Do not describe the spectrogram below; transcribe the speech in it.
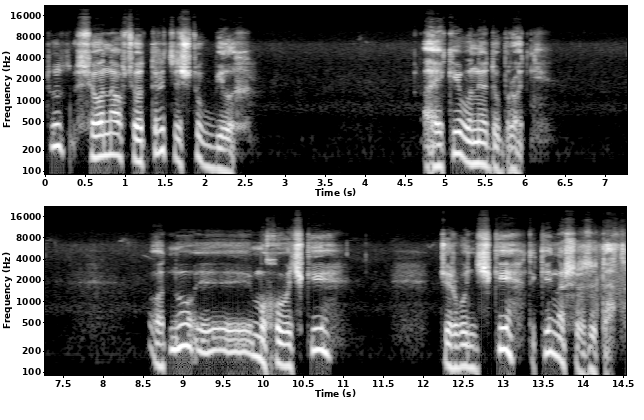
Тут всього на всього 30 штук білих. А які вони добротні. От, ну і моховички, червонячки, такий наш результат.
